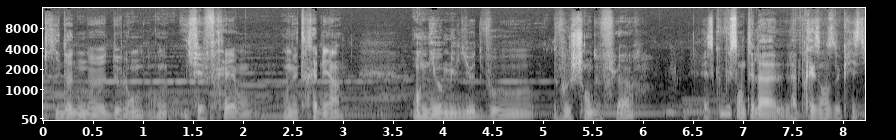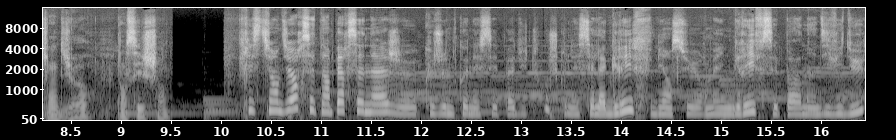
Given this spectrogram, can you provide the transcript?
qui donne euh, de l'ombre. Il fait frais, on, on est très bien. On est au milieu de vos, de vos champs de fleurs. Est-ce que vous sentez la, la présence de Christian Dior dans ces champs? Christian Dior, c'est un personnage que je ne connaissais pas du tout. Je connaissais la griffe, bien sûr, mais une griffe, c'est pas un individu.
